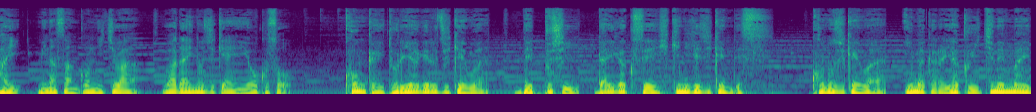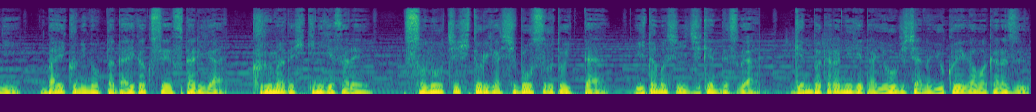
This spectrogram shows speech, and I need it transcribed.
はい、皆さんこんにちは。話題の事件へようこそ。今回取り上げる事件は、別府市大学生ひき逃げ事件です。この事件は、今から約1年前に、バイクに乗った大学生2人が、車でひき逃げされ、そのうち1人が死亡するといった、痛ましい事件ですが、現場から逃げた容疑者の行方がわからず、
